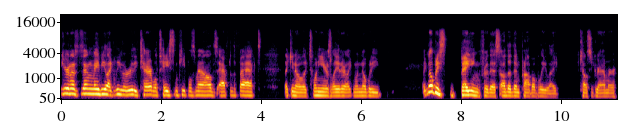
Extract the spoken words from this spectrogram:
you're gonna then maybe like leave a really terrible taste in people's mouths after the fact, like you know, like 20 years later, like when nobody, like nobody's begging for this other than probably like Kelsey Grammer,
